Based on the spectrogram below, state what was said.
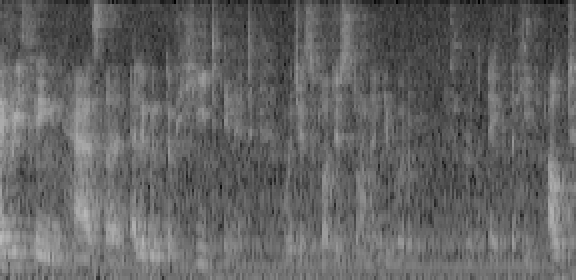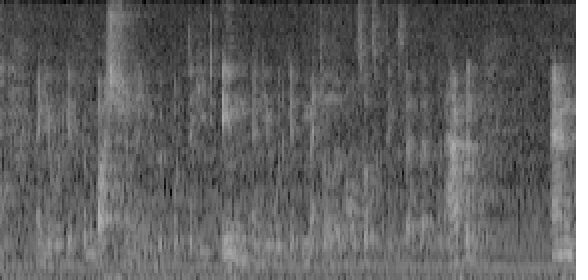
everything has an element of heat in it, which is phlogiston, and you could, you could take the heat out, and you would get combustion, and you could put the heat in, and you would get metal and all sorts of things like that would happen. And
